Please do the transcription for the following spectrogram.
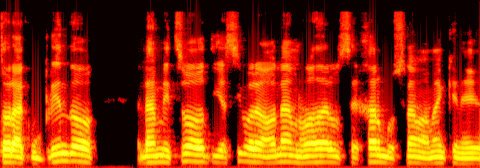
Torah, cumpliendo las mitzvot, y así por Olam nos va a dar un sejar muslam, amén, que negue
